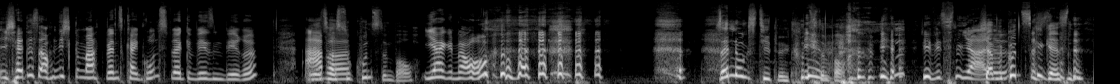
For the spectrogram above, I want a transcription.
Ich hätte es auch nicht gemacht, wenn es kein Kunstwerk gewesen wäre. Jetzt Aber hast du Kunst im Bauch. ja, genau. Sendungstitel, Kunst Ja. im Bauch. Wir, wir wissen ja Ich alle. habe Kunst gegessen.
